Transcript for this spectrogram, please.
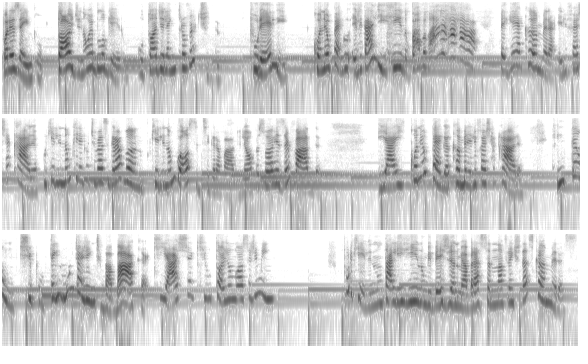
Por exemplo, Todd não é blogueiro. O Todd ele é introvertido. Por ele, quando eu pego, ele tá ali rindo, blá, blá, blá, peguei a câmera, ele fecha a cara, porque ele não queria que eu estivesse gravando, porque ele não gosta de ser gravado, ele é uma pessoa reservada. E aí, quando eu pego a câmera, ele fecha a cara. Então, tipo, tem muita gente babaca que acha que o Todd não gosta de mim. Porque ele não tá ali rindo, me beijando, me abraçando na frente das câmeras.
